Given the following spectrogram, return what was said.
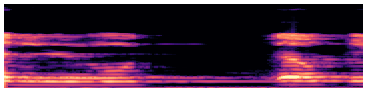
الشمس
